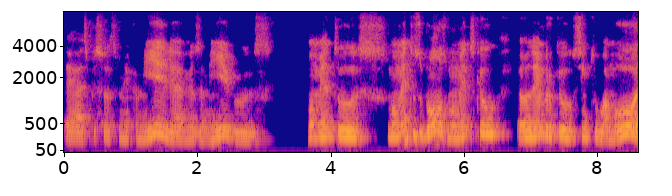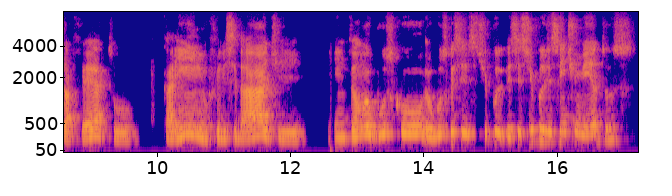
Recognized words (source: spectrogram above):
É, as pessoas, minha família, meus amigos, momentos, momentos bons, momentos que eu, eu lembro que eu sinto amor, afeto, carinho, felicidade. Então eu busco eu busco esses tipos esses tipos de sentimentos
